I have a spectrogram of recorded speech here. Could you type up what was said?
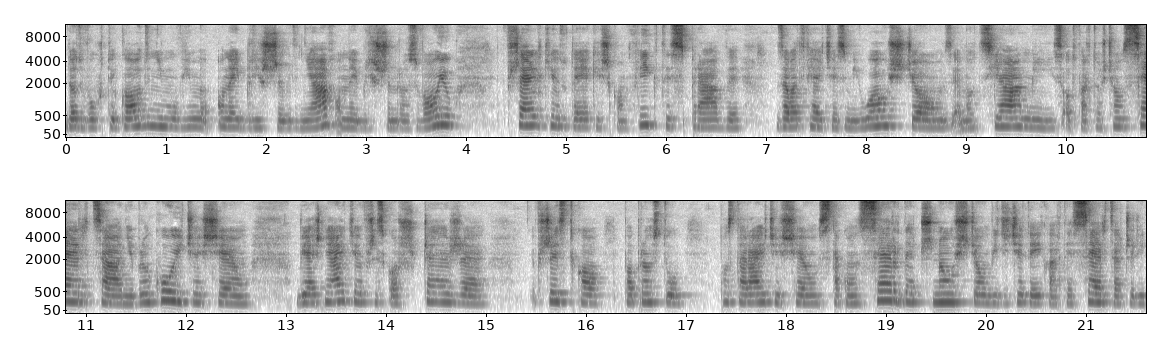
do dwóch tygodni, mówimy o najbliższych dniach, o najbliższym rozwoju. Wszelkie tutaj jakieś konflikty, sprawy załatwiajcie z miłością, z emocjami, z otwartością serca, nie blokujcie się, wyjaśniajcie wszystko szczerze, wszystko po prostu postarajcie się z taką serdecznością, widzicie tej kartę serca, czyli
